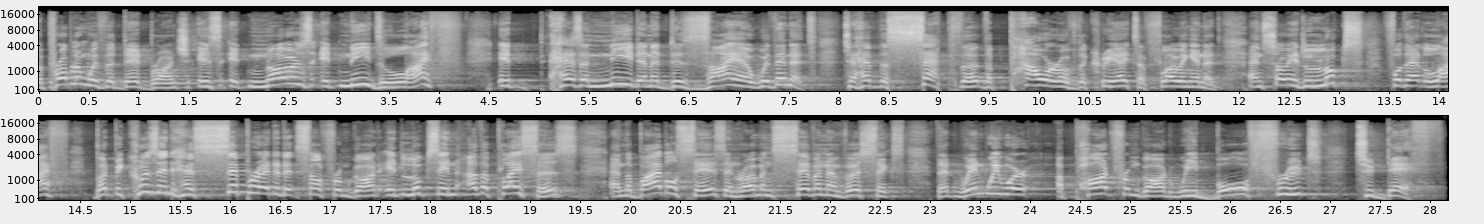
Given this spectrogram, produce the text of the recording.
The problem with the dead branch is it knows it needs life. It has a need and a desire within it to have the sap, the, the power of the Creator flowing in it. And so it looks for that life but because it has separated itself from God, it looks in other places. And the Bible says in Romans 7 and verse 6 that when we were apart from God, we bore fruit to death.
